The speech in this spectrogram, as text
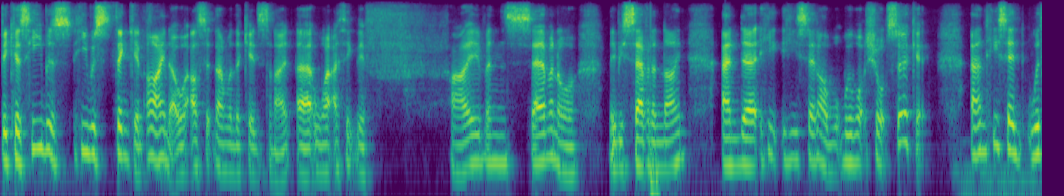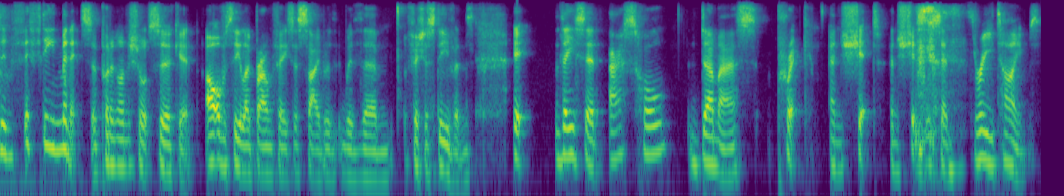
because he was he was thinking oh i know i'll sit down with the kids tonight. Uh what i think they're five and seven or maybe seven and nine. And uh, he he said oh we'll watch short circuit. And he said within 15 minutes of putting on short circuit obviously like brown face aside with with um, fisher stevens it they said asshole dumbass, prick, and shit. And shit was said three times.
